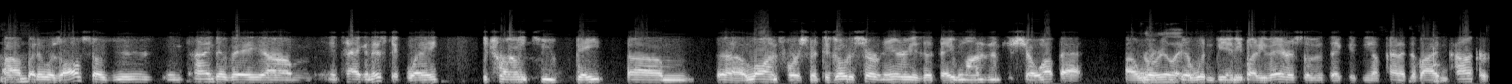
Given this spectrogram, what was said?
Uh, mm-hmm. But it was also used in kind of a um, antagonistic way to try to bait um, uh, law enforcement to go to certain areas that they wanted them to show up at. Uh, oh, really? There wouldn't be anybody there, so that they could, you know, kind of divide and conquer.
